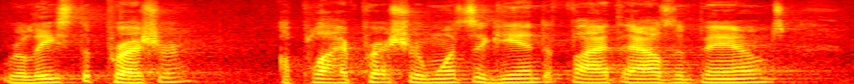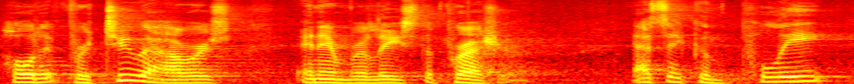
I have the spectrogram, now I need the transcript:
release the pressure, apply pressure once again to 5,000 pounds, hold it for two hours, and then release the pressure. That's a complete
